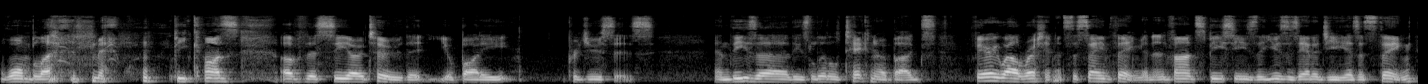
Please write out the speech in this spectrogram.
warm blooded mammal, because of the CO2 that your body produces. And these are these little techno bugs, very well written. It's the same thing. An advanced species that uses energy as its thing,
